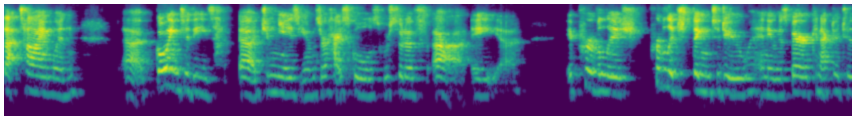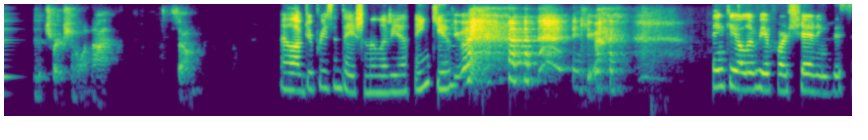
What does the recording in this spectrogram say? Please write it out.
that time when uh, going to these uh, gymnasiums or high schools were sort of uh, a uh, a privileged privileged thing to do, and it was very connected to the church and whatnot. So, I loved your presentation, Olivia. Thank you. Thank you. Thank you. Thank you, Olivia, for sharing this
